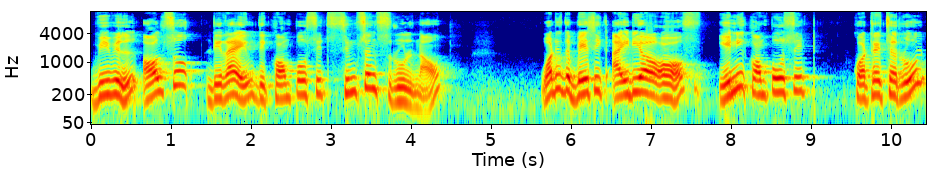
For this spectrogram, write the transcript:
We will also derive the composite Simpson's rule now what is the basic idea of any composite quadrature rule?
